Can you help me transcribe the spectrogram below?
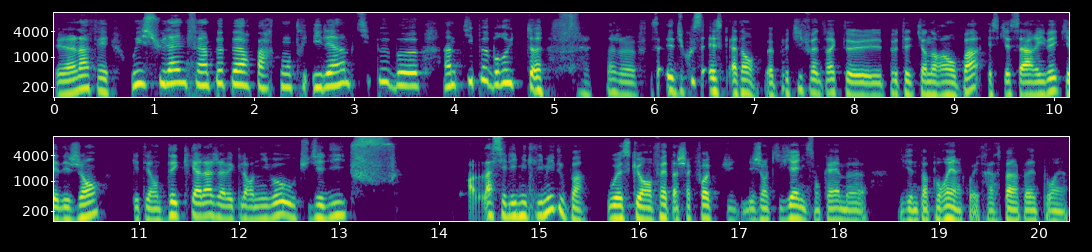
Et Lana fait, oui, celui-là, il me fait un peu peur. Par contre, il est un petit peu, un petit peu brut. Et du coup, est-ce attends, petit fun fact, peut-être qu'il y en aura un ou pas. Est-ce que ça arrivé qu'il y a des gens qui étaient en décalage avec leur niveau où tu t'es dit, oh, là, c'est limite limite ou pas? Ou est-ce que en fait, à chaque fois que les gens qui viennent, ils sont quand même, ils viennent pas pour rien, quoi. Ils traversent pas la planète pour rien?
